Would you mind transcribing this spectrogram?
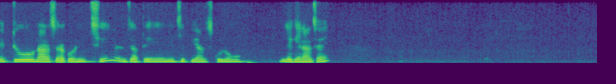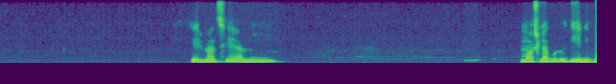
একটু নাড়াচাড়া করে নিচ্ছি যাতে নিচে পেঁয়াজগুলো লেগে না যায়। এর মাঝে আমি মশলাগুলো দিয়ে নিব।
